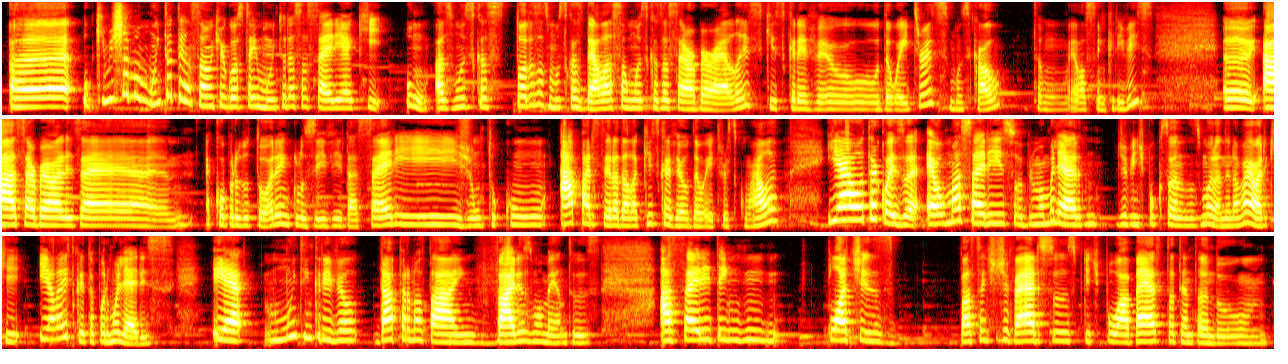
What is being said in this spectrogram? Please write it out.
Uh, o que me chama muita atenção e que eu gostei muito dessa série é que, um, as músicas, todas as músicas dela são músicas da Sarah Bareilles, que escreveu The Waitress, musical. Então, elas são incríveis. Uh, a Sarah Bareilles é, é coprodutora, inclusive, da série, junto com a parceira dela que escreveu The Waitress com ela. E a outra coisa, é uma série sobre uma mulher de 20 e poucos anos morando em Nova York, e ela é escrita por mulheres. E é muito incrível, dá para notar em vários momentos. A série tem plots bastante diversos, porque, tipo, a Beth tá tentando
